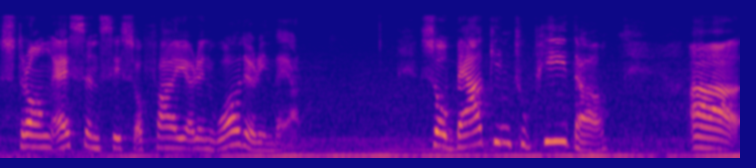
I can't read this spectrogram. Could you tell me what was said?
strong essences of fire and water in there. So back into Pitta, uh,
